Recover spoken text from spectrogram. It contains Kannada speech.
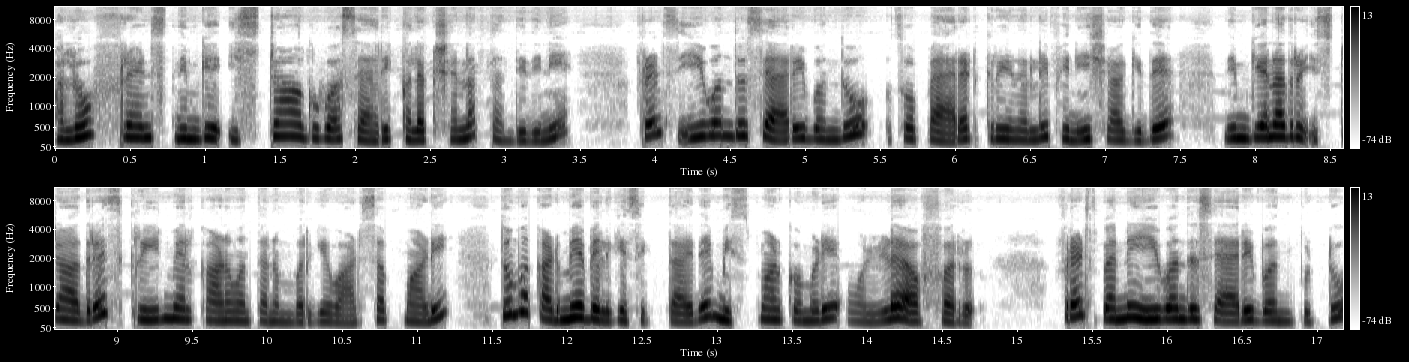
ಹಲೋ ಫ್ರೆಂಡ್ಸ್, ನಿಮಗೆ ಇಷ್ಟ ಆಗುವ ಸ್ಯಾರಿ ಕಲೆಕ್ಷನ್ನ ತಂದಿದ್ದೀನಿ. ಫ್ರೆಂಡ್ಸ್, ಈ ಒಂದು ಸ್ಯಾರಿ ಬಂದು ಸೊ ಪ್ಯಾರೆಟ್ ಗ್ರೀನಲ್ಲಿ ಫಿನಿಶ್ ಆಗಿದೆ. ನಿಮಗೇನಾದರೂ ಇಷ್ಟ ಆದರೆ ಸ್ಕ್ರೀನ್ ಮೇಲೆ ಕಾಣುವಂಥ ನಂಬರ್ಗೆ ವಾಟ್ಸಪ್ ಮಾಡಿ. ತುಂಬ ಕಡಿಮೆ ಬೆಲೆಗೆ ಸಿಗ್ತಾ ಇದೆ. ಮಿಸ್ ಮಾಡ್ಕೊಂಬೇಡಿ. ಒಳ್ಳೆ ಆಫರು. ಫ್ರೆಂಡ್ಸ್ ಬನ್ನಿ, ಈ ಒಂದು ಸ್ಯಾರಿ ಬಂದುಬಿಟ್ಟು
